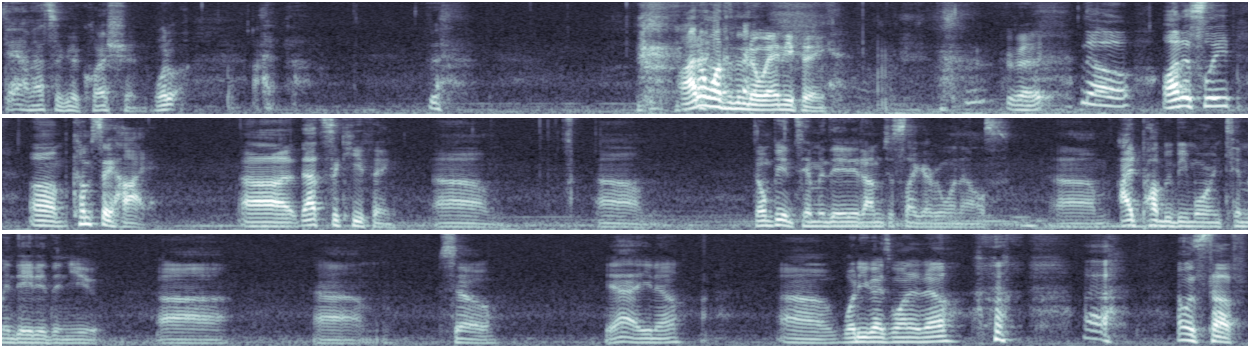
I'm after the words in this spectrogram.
Damn, that's a good question. What I, I don't want them to know anything. Right. No, honestly, um, come say hi. Uh, that's the key thing. Um, um, don't be intimidated. I'm just like everyone else. Um, I'd probably be more intimidated than you. Uh, um, so, yeah, you know. Uh, what do you guys want to know? uh, that was tough,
